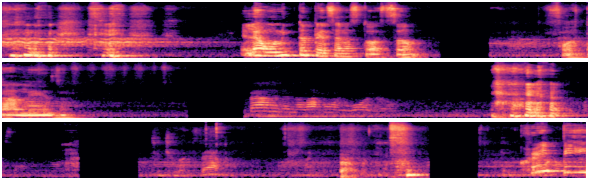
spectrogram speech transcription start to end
Ele é o único que tá pensando na situação. Fortaleza. Creepy! Quem tá pegando?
